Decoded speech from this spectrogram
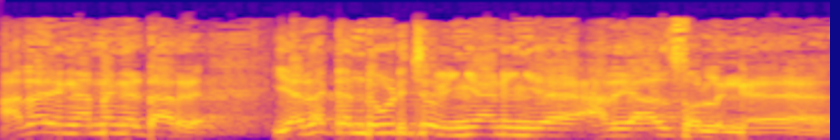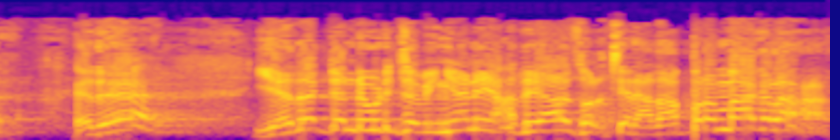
அதான் எங்க அண்ணன் கேட்டாரு எதை கண்டுபிடிச்ச விஞ்ஞானிங்க? அதையாவது சொல்லுங்க. எது? எதை கண்டுபிடிச்ச விஞ்ஞானி அதையாவது சொல்ல சரி அது அப்புறம் பார்க்கலாம்.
